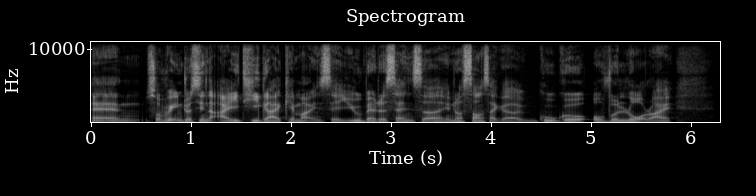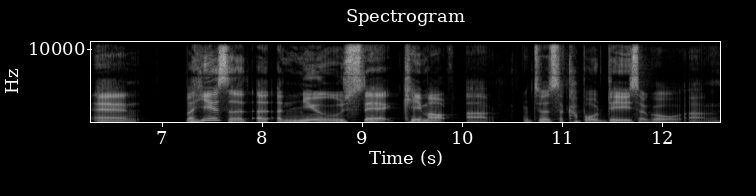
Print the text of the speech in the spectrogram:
and so very interesting. The IT guy came out and said, "You better censor." You know, sounds like a Google overlord, right? And but here's a, a, a news that came out uh, just a couple of days ago. Um,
